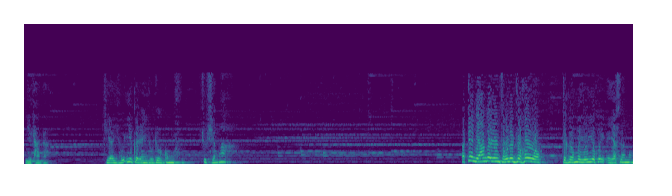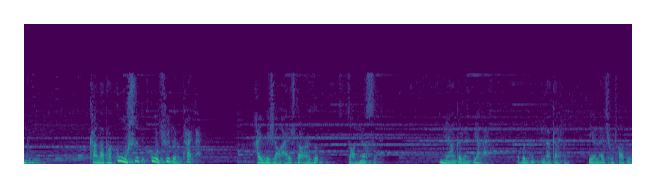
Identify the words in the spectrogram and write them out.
你看看，只要有一个人有这个功夫就行了。啊，这两个人走了之后啊。这个没有一会，也是在梦中看到他故世的过去的太太，还有一个小孩是他儿子，早年死了。两个人也来了，问他你来干什么？也来求超度，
